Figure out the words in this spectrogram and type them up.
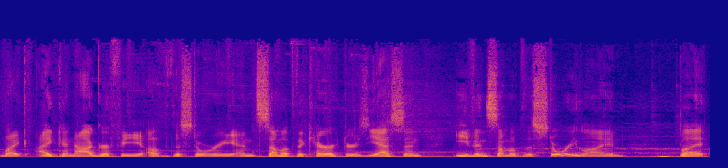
like iconography of the story and some of the characters, yes, and even some of the storyline, but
